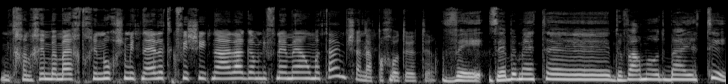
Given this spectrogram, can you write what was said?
מתחנכים במערכת חינוך שמתנהלת כפי שהתנהלה גם לפני 100 ו-200 שנה, פחות או יותר. וזה באמת אה, דבר מאוד בעייתי.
